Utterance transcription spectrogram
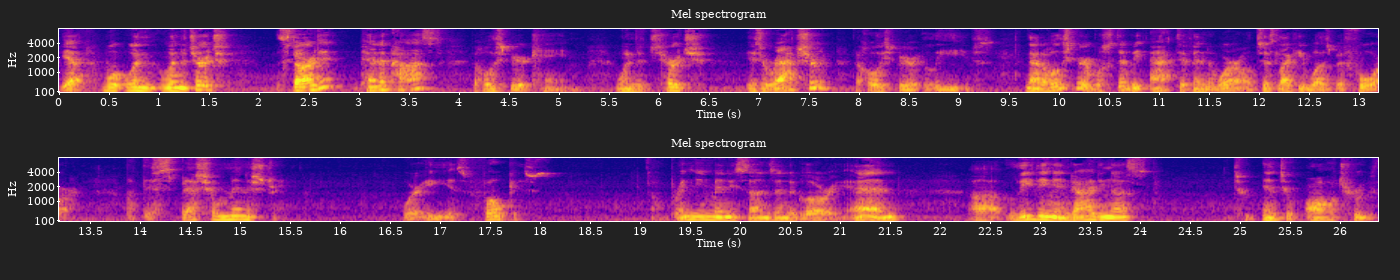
Yeah, when, when the church started, Pentecost, the Holy Spirit came. When the church is raptured, the Holy Spirit leaves. Now, the Holy Spirit will still be active in the world, just like he was before. But this special ministry, where he is focused on bringing many sons into glory and uh, leading and guiding us to, into all truth,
